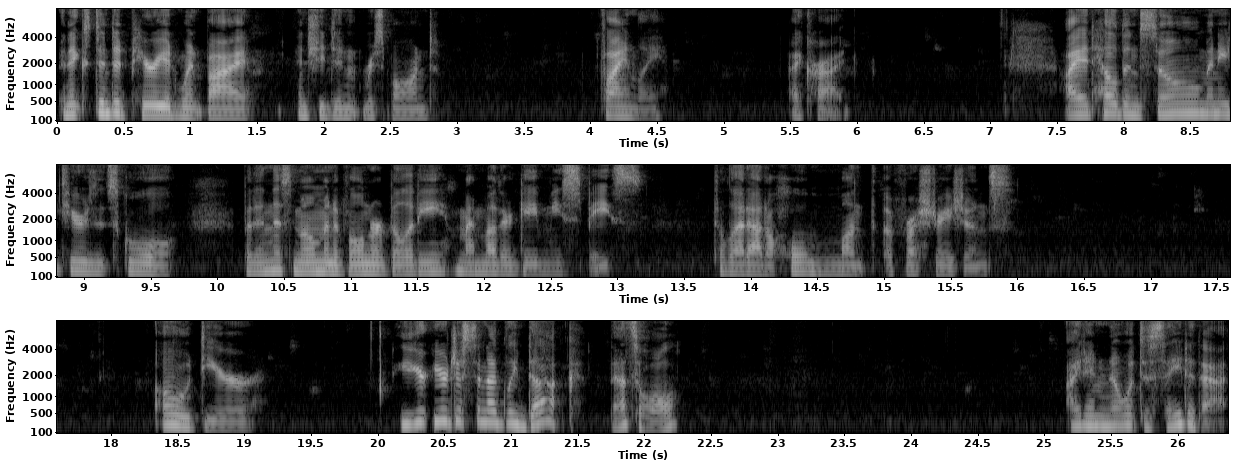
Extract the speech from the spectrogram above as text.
An extended period went by, and she didn't respond. Finally, I cried. I had held in so many tears at school, but in this moment of vulnerability, my mother gave me space to let out a whole month of frustrations. Oh dear. You're, you're just an ugly duck, that's all. I didn't know what to say to that.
